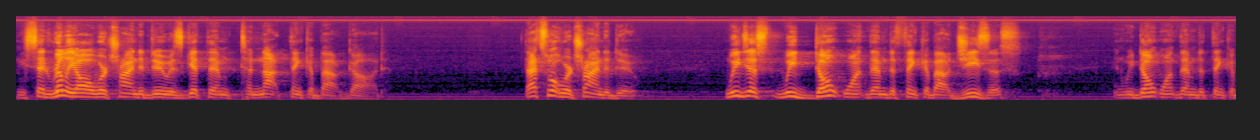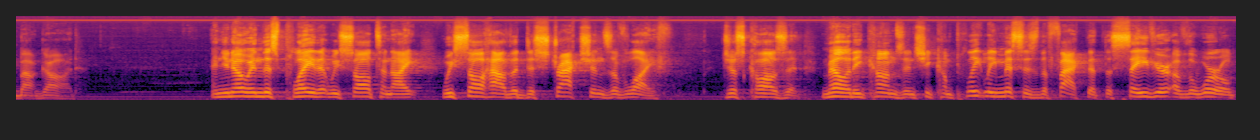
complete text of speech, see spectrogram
he said, really, all we're trying to do is get them to not think about God. That's what we're trying to do. We just, we don't want them to think about Jesus, and we don't want them to think about God. And you know, in this play that we saw tonight, we saw how the distractions of life just cause it. Melody comes and she completely misses the fact that the Savior of the world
